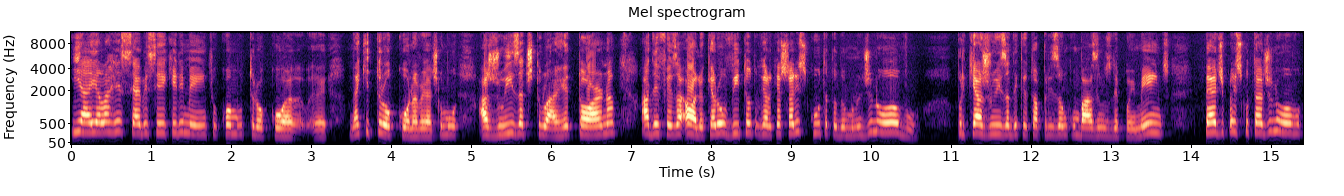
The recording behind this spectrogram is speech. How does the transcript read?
E aí ela recebe esse requerimento, como trocou, é, não é que trocou, na verdade, como a juíza titular retorna, a defesa, olha, eu quero ouvir, todo, quero que a senhora escuta todo mundo de novo porque a juíza decretou a prisão com base nos depoimentos, pede para escutar de novo.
